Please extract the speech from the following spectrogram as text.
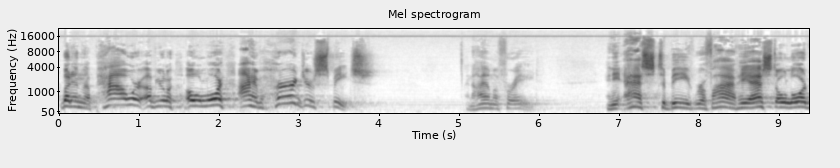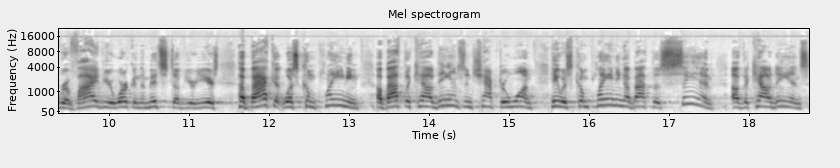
but in the power of your Lord. Oh Lord, I have heard your speech, and I am afraid. And he asked to be revived. He asked, Oh Lord, revive your work in the midst of your years. Habakkuk was complaining about the Chaldeans in chapter 1. He was complaining about the sin of the Chaldeans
